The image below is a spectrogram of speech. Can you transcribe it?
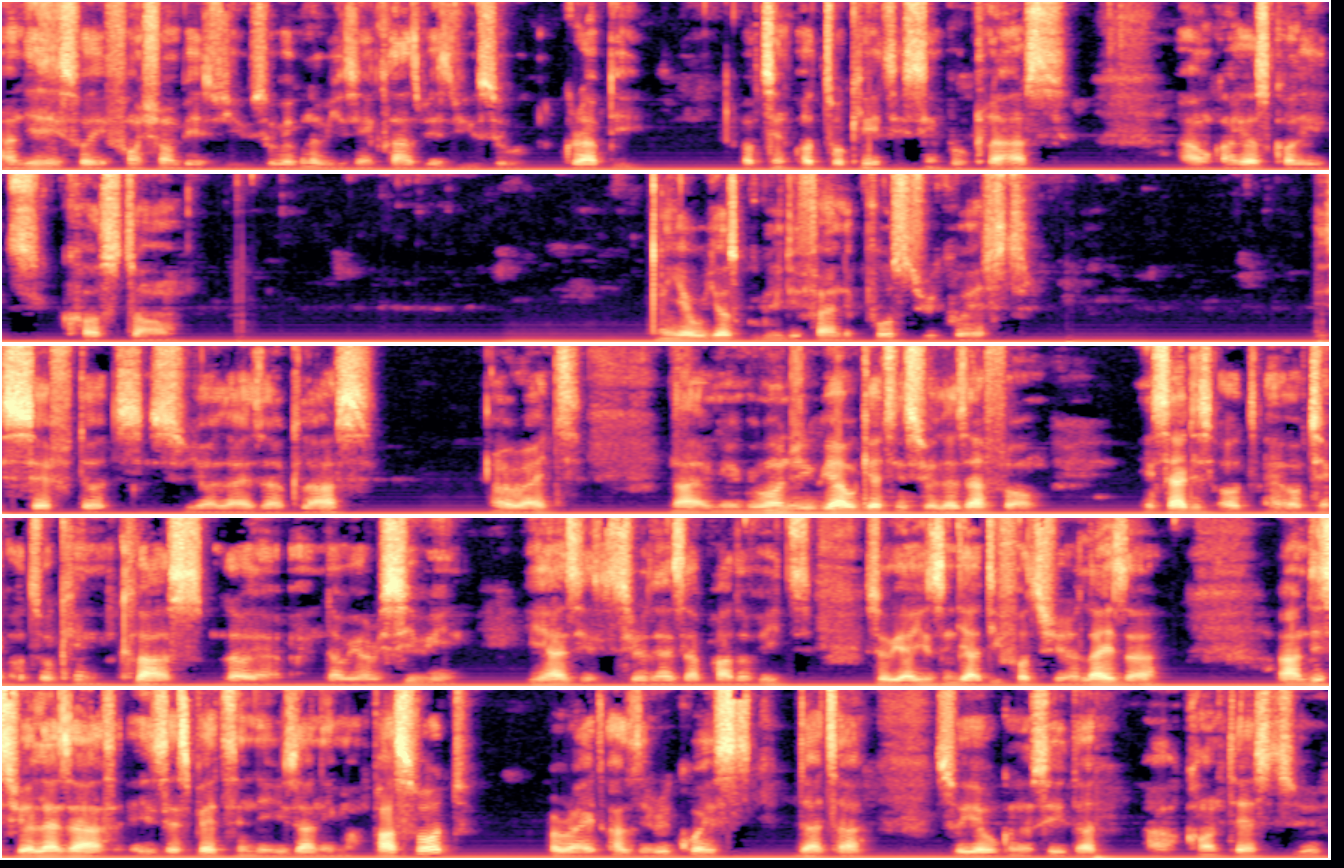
and this is for a function based view. So we're going to be using a class based view. So grab the obtain it's a simple class. And we can just call it custom. And here we just define the post request. The self.serializer class. Alright. Now you may be wondering where are we getting serializer from? Inside this uh, obtain token class that, that we are receiving it has a serializer part of it. So we are using their default serializer. And this serializer is expecting the username and password. Alright as the request data. So here we're going to say that our context to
